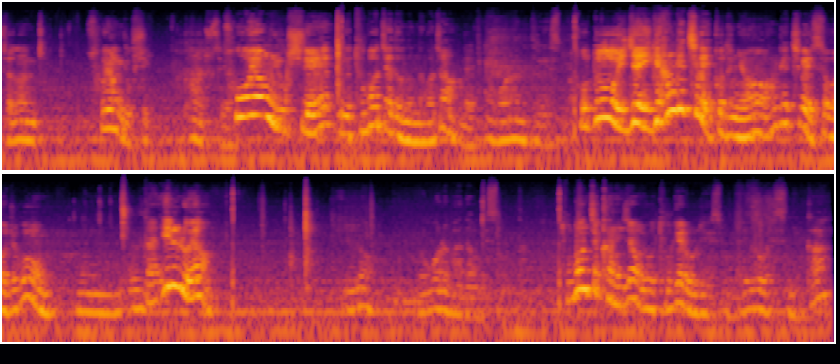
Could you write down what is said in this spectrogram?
저는 소형 육식 하나 주세요. 소형 60에 이거 두 번째도 넣는 거죠? 네. 이걸 하면 되겠습니다. 저도 이제 이게 한계치가 있거든요. 한계치가 있어가지고 음, 일단 1로요. 1로 요거를 받아오겠습니다. 두 번째 칸이죠. 요거 두 개를 올리겠습니다. 1로 했으니까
